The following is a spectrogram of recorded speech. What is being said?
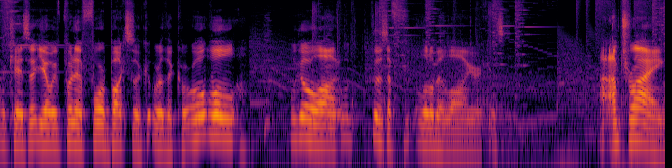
Okay, so yeah, we've put in four bucks worth of we'll, we'll we'll go along. We'll do this a, little bit longer because I'm trying.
